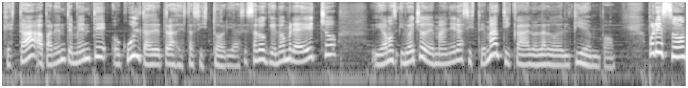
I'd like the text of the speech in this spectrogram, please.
que está aparentemente oculta detrás de estas historias. Es algo que el hombre ha hecho digamos, y lo ha hecho de manera sistemática a lo largo del tiempo. Por eso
